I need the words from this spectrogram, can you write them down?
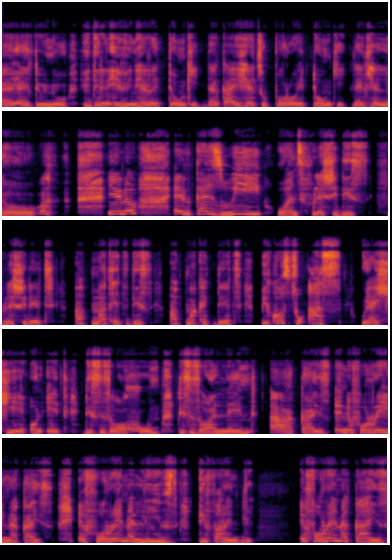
I, I do know, he didn't even have a donkey. The guy had to borrow a donkey. Like, hello. you know? And guys, we want flashy this, flashy that, upmarket this, upmarket that, because to us, we are here on earth. This is our home. This is our land. Ah, guys, and a foreigner, guys, a foreigner lives differently. A foreigner, guys,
